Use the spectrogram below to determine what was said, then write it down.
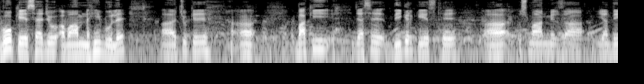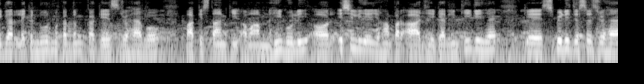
वो केस है जो आवाम नहीं भूले। चूँकि बाकी जैसे दीगर केस थे उस्मान मिर्ज़ा या दीगर, लेकिन नूर मुकदम का केस जो है वो पाकिस्तान की आवाम नहीं भूली और इसीलिए यहाँ पर आज ये गैदरिंग की गई है कि स्पीडी जस्टिस जो है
